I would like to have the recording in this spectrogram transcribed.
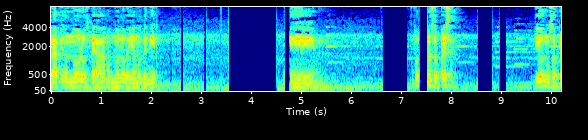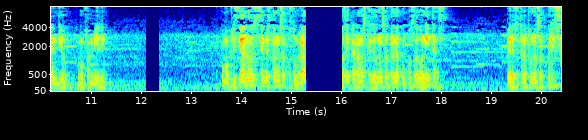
rápido, no lo esperábamos, no lo veíamos venir. Eh, fue una sorpresa. Dios nos sorprendió como familia. Como cristianos siempre estamos acostumbrados declaramos que Dios nos sorprenda con cosas bonitas. Pero esto también fue una sorpresa.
